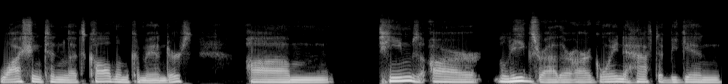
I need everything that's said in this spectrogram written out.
Washington, let's call them Commanders, um, teams are leagues rather are going to have to begin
